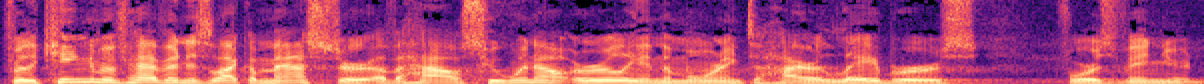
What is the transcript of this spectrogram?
For the kingdom of heaven is like a master of a house who went out early in the morning to hire laborers for his vineyard.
